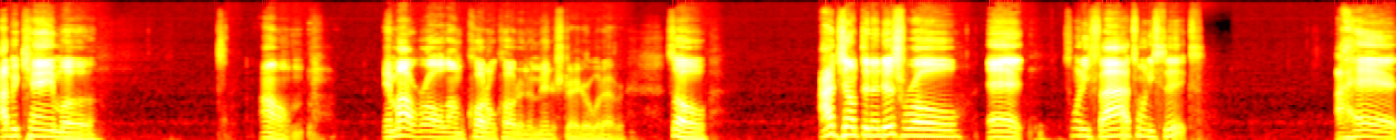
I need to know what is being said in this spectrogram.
I became a um in my role, I'm quote unquote an administrator or whatever. So I jumped into this role at 25, 26. I had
